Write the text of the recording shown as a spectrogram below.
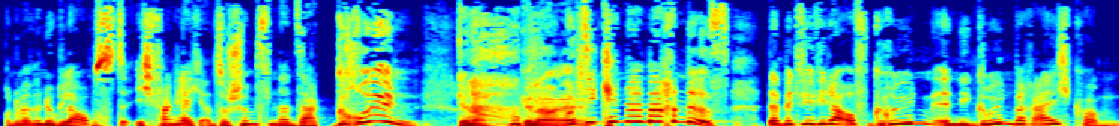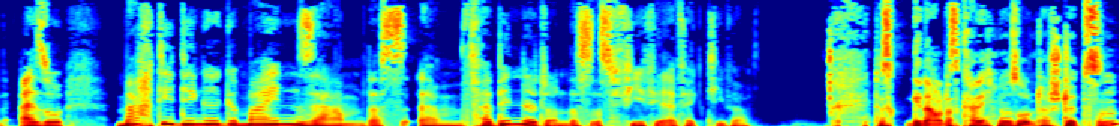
Und immer wenn du glaubst, ich fange gleich an zu schimpfen, dann sag grün! Genau, genau. Und die Kinder machen das, damit wir wieder auf grün, in den grünen Bereich kommen. Also mach die Dinge gemeinsam. Das ähm, verbindet und das ist viel, viel effektiver. Das, genau, das kann ich nur so unterstützen.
